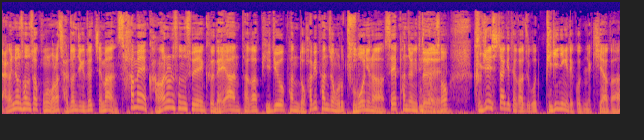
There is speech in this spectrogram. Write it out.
양현종 선수가 공을 워낙 잘 던지기도 했지만 3회 강한울 선수의 그 내야 안타가 비디오 판독 합의 판정으로 두 번이나 세 판정이 되면서 네. 그게 시작이 돼가지고 비기닝이 됐거든요. 기아가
